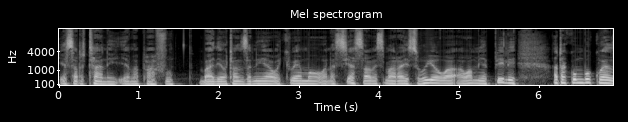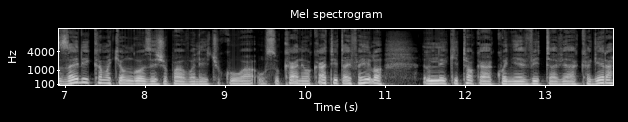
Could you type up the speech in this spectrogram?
ya saratani ya mapafu. Baadhi ya Watanzania wakiwemo wanasiasa wamesema rais huyo wa awamu ya pili atakumbukwa zaidi kama kiongozi shupavu aliyechukua usukani wakati taifa hilo likitoka kwenye vita vya Kagera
